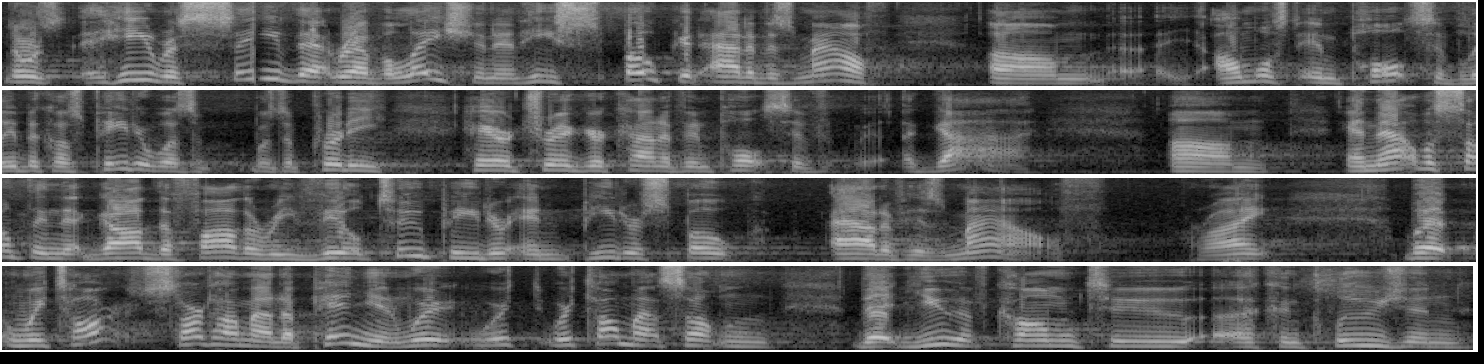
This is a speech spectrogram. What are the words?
In other words, he received that revelation and he spoke it out of his mouth um, almost impulsively because Peter was, was a pretty hair trigger kind of impulsive guy. Um, and that was something that God the Father revealed to Peter, and Peter spoke out of his mouth, right? But when we talk, start talking about opinion, we're, we're, we're talking about something that you have come to a conclusion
